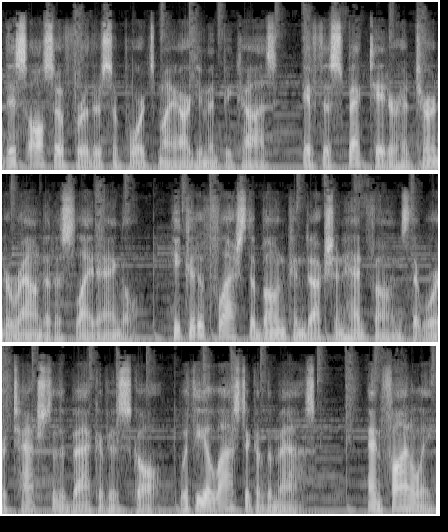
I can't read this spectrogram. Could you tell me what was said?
This also further supports my argument because, if the spectator had turned around at a slight angle, he could have flashed the bone conduction headphones that were attached to the back of his skull, with the elastic of the mask. And finally,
